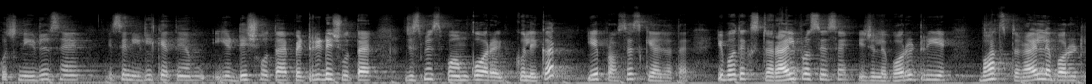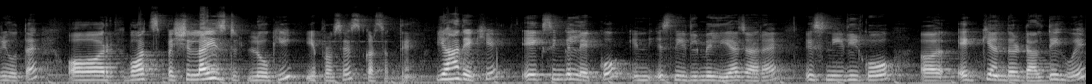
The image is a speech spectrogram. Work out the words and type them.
कुछ नीडल्स हैं, इसे नीडल कहते हैं हम, ये डिश होता है पेट्री डिश होता है, जिसमें स्पर्म को और एग को लेकर ये प्रोसेस किया जाता है। ये बहुत एक स्टराइल प्रोसेस है, ये जो लेबोरेटरी है, बहुत स्टराइल लेबोरेटरी होता है और बहुत स्पेशलाइज्ड लोग ही ये प्रोसेस कर सकते हैं। यहाँ देखिए, एक सिंगल लेग को इन, इस नीडल में लिया जा रहा है। इस नीडल को एग के अंदर डालते हुए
